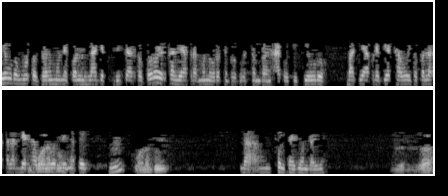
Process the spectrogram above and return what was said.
એવડો મોટો ધર્મ ને કલમ લાગે વિચાર તો કરો ખાલી આપડા મનોરથ ભગવત સમરણ આટોથી કેવડો. બાકી આપણે બેઠા હોય તો કલાક કલાક બેઠા હોય હતું? કઈ કોણ હતું? બા ફૂલભાઈ હા.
